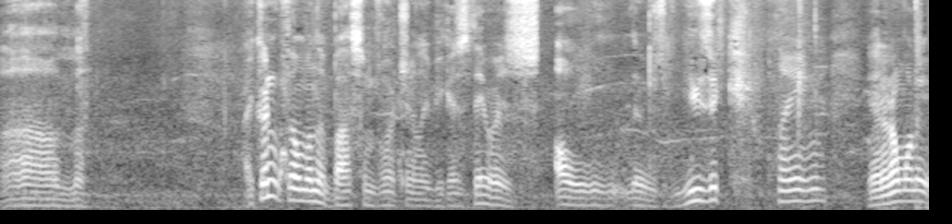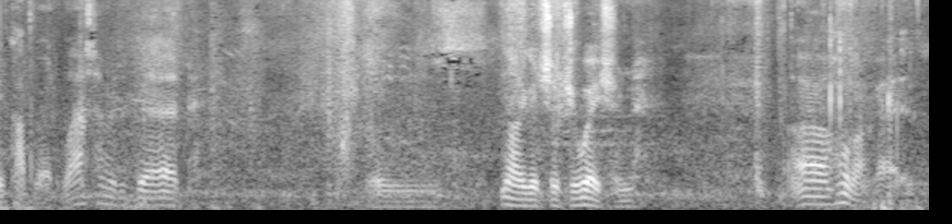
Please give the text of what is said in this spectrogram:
Um, I couldn't film on the bus, unfortunately, because there was all there was music playing, and I don't want to get copyrighted. Last time I did that was not a good situation. Uh, hold on, guys.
